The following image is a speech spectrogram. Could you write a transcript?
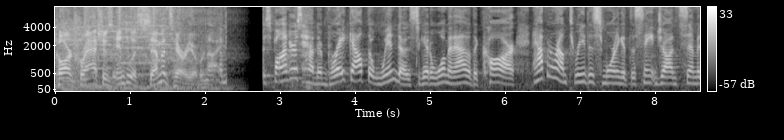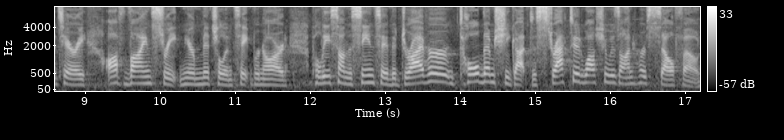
Car crashes into a cemetery overnight. Responders had to break out the windows to get a woman out of the car. It happened around 3 this morning at the St. John Cemetery off Vine Street near Mitchell and St. Bernard. Police on the scene say the driver told them she got distracted while she was on her cell phone.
